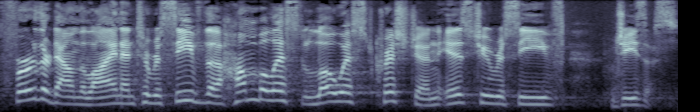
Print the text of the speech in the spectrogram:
further down the line, and to receive the humblest, lowest Christian is to receive Jesus.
